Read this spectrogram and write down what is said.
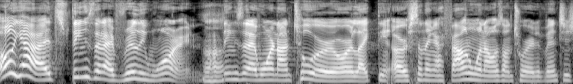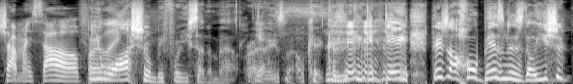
Oh yeah, it's things that I've really worn, Uh-huh. things that I've worn on tour, or like the, or something I found when I was on tour at a vintage shop myself. Or you like, wash them before you send them out, right? Yes. Not- okay, because it can get day. There's a whole business though. You should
